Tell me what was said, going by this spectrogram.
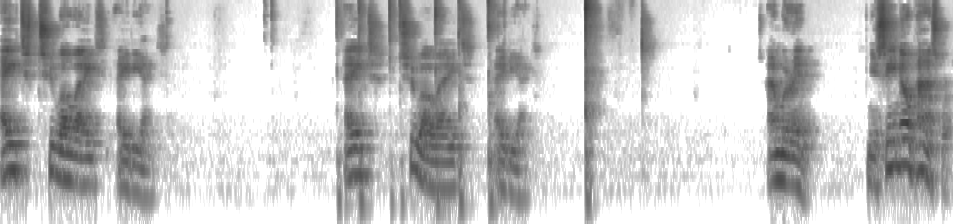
820888. 820888. And we're in. You see no password.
